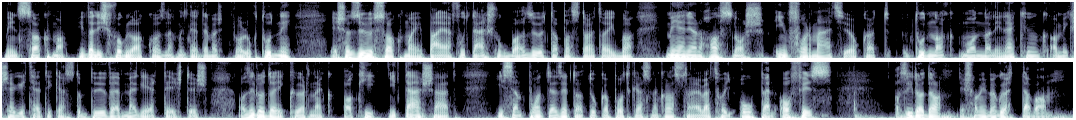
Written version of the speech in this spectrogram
mint szakma, mivel is foglalkoznak, mint érdemes róluk tudni, és az ő szakmai pályafutásukba, az ő tapasztalataikba milyen olyan hasznos információkat tudnak mondani nekünk, amik segíthetik ezt a bővebb megértést és az irodai körnek a kinyitását, hiszen pont ezért adtuk a podcastnak azt a nevet, hogy Open Office, az iroda és ami mögötte van.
